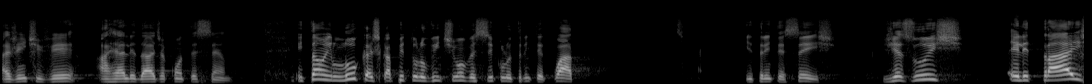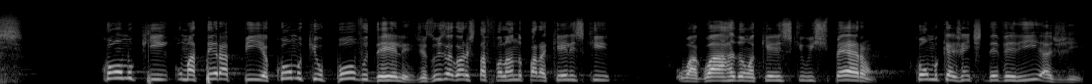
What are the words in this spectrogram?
a gente vê a realidade acontecendo. Então, em Lucas capítulo 21, versículo 34 e 36, Jesus, ele traz como que uma terapia, como que o povo dele, Jesus agora está falando para aqueles que o aguardam, aqueles que o esperam, como que a gente deveria agir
